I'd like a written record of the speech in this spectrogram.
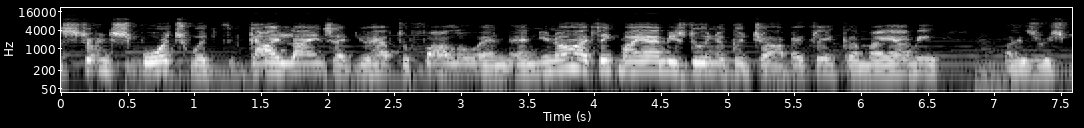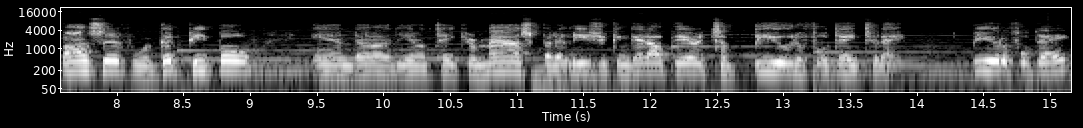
certain sports with guidelines that you have to follow, and and you know I think Miami's doing a good job. I think Miami is responsive. We're good people and uh, you know take your mask but at least you can get out there. It's a beautiful day today. Beautiful day.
